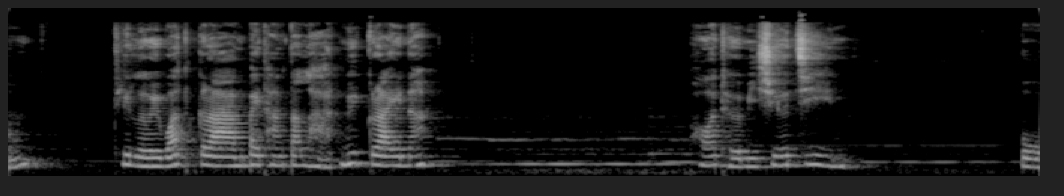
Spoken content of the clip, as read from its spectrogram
น ที่เลยวัดกลางไปทางตลาดไม่ไกลนะ พ่อเธอมีเชื้อจีน ปู่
